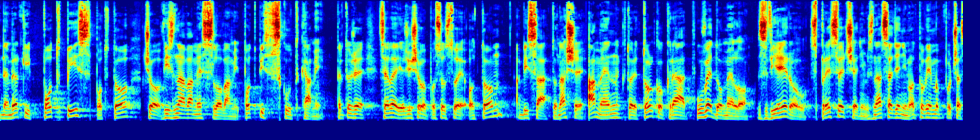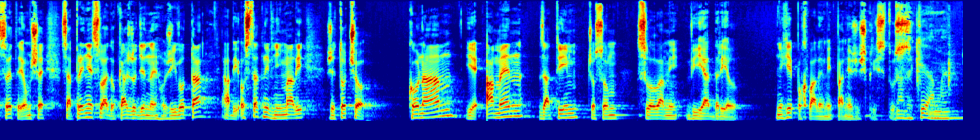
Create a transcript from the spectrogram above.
jeden veľký podpis pod to, čo vyznávame slovami. Podpis skutkami. Pretože celé Ježišovo posolstvo je o tom, aby sa to naše amen, ktoré toľkokrát uvedomelo s vierou, s presvedčením, s nasadením, odpoviem počas Svetej Omše, sa prenieslo aj do každodenného života, aby ostatní vnímali, že to, čo konám, je amen za tým, čo som slovami vyjadril. Nech je pochválený Pán Ježiš Kristus. Na veky amen.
